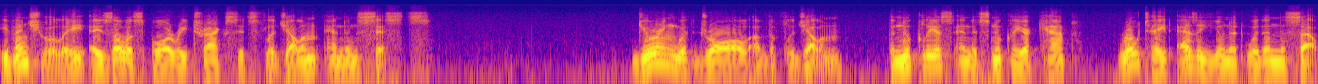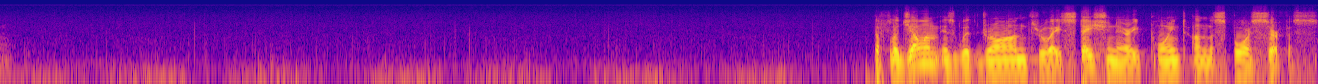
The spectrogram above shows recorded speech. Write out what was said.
Eventually, a zoospore retracts its flagellum and encysts. During withdrawal of the flagellum, the nucleus and its nuclear cap rotate as a unit within the cell. The flagellum is withdrawn through a stationary point on the spore surface.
